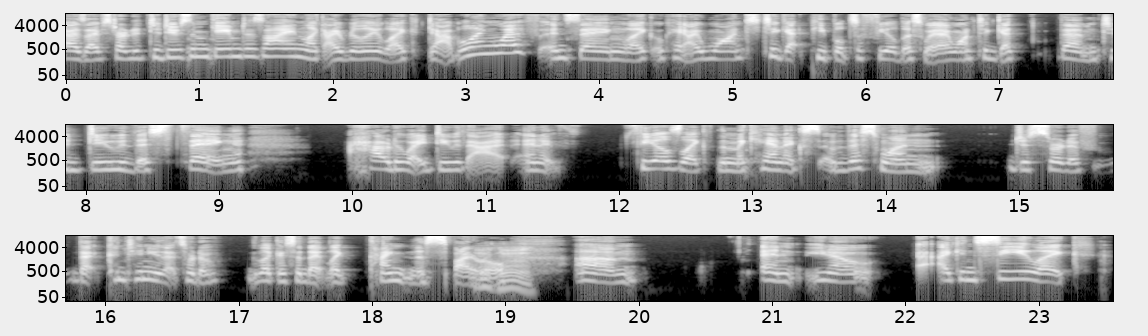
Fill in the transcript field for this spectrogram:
as I've started to do some game design, like I really like dabbling with and saying like, okay, I want to get people to feel this way. I want to get them to do this thing. How do I do that? And it feels like the mechanics of this one just sort of that continue that sort of like I said that like kindness spiral. Mhm. Um and you know, I can see like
